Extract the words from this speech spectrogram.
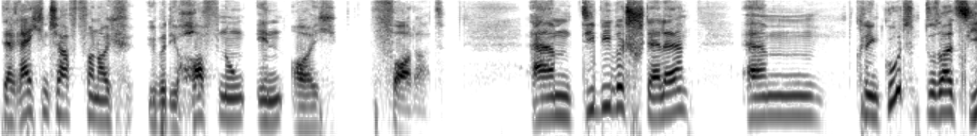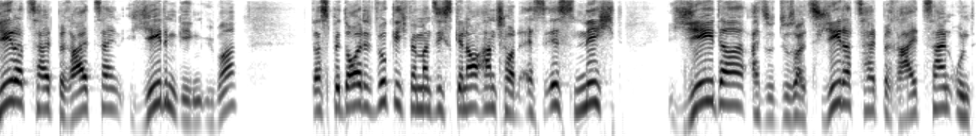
der Rechenschaft von euch über die Hoffnung in euch fordert. Ähm, die Bibelstelle ähm, klingt gut. Du sollst jederzeit bereit sein, jedem gegenüber. Das bedeutet wirklich, wenn man sich es genau anschaut, es ist nicht jeder, also du sollst jederzeit bereit sein und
